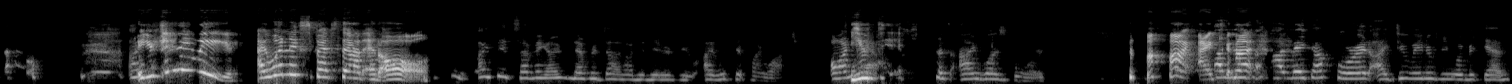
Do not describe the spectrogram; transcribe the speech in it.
I- You're kidding me. I wouldn't expect that at all. I did something I've never done on an interview. I looked at my watch on You did because I was bored. I, I I cannot. make, I make up for it. I do interview him again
